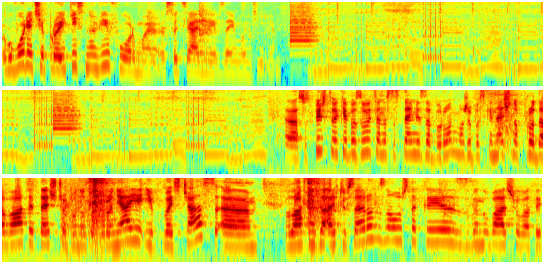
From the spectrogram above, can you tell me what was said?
говорячи про якісь нові форми соціальної взаємодії? Суспільство, яке базується на системі заборон, може безкінечно продавати те, що воно забороняє, і весь час е, власне за альтюсером знову ж таки звинувачувати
